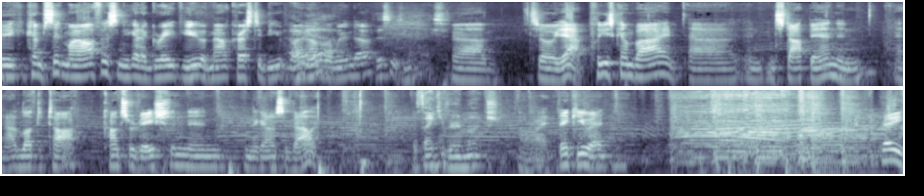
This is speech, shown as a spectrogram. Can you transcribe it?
you can come sit in my office, and you got a great view of Mount Crested Butte right out of the window. This is nice. Um, so yeah, please come by uh, and, and stop in, and, and I'd love to talk conservation in, in the Gunnison Valley. Well, thank you very much. All right, thank you, Ed. Hey,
